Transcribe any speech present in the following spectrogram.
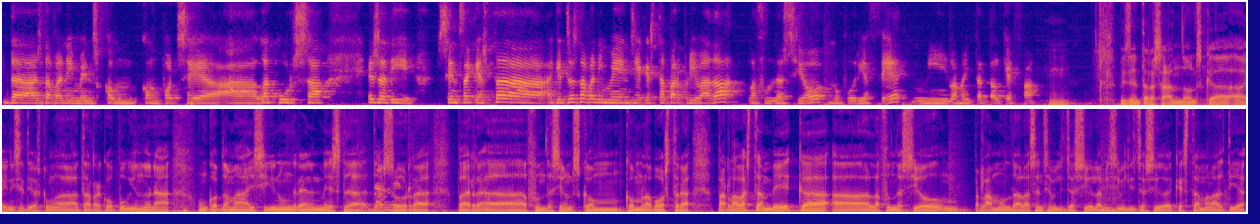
d'esdeveniments com, com pot ser uh, la cursa. És a dir, sense aquesta, aquests esdeveniments i aquesta part privada, la Fundació no podria fer ni la meitat del que fa. Mm. És interessant doncs, que a iniciatives com la de Tarracó puguin donar un cop de mà i siguin un gran més de, de sorra per uh, fundacions com, com la vostra. Parlaves també que uh, la Fundació, parlava molt de la sensibilització i la visibilització d'aquesta malaltia,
